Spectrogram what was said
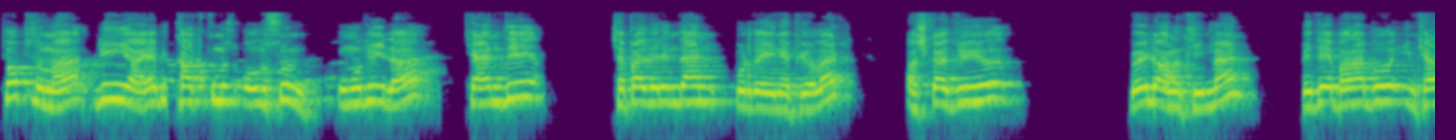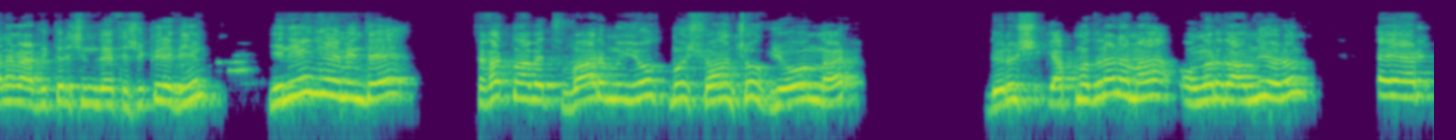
topluma, dünyaya bir katkımız olsun umuduyla kendi çepellerinden burada yayın yapıyorlar. Açık Radyo'yu böyle anlatayım ben. Ve de bana bu imkanı verdikleri için de teşekkür edeyim. Yeni yayın döneminde sakat muhabbet var mı yok mu? Şu an çok yoğunlar. Dönüş yapmadılar ama onları da anlıyorum. Eğer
